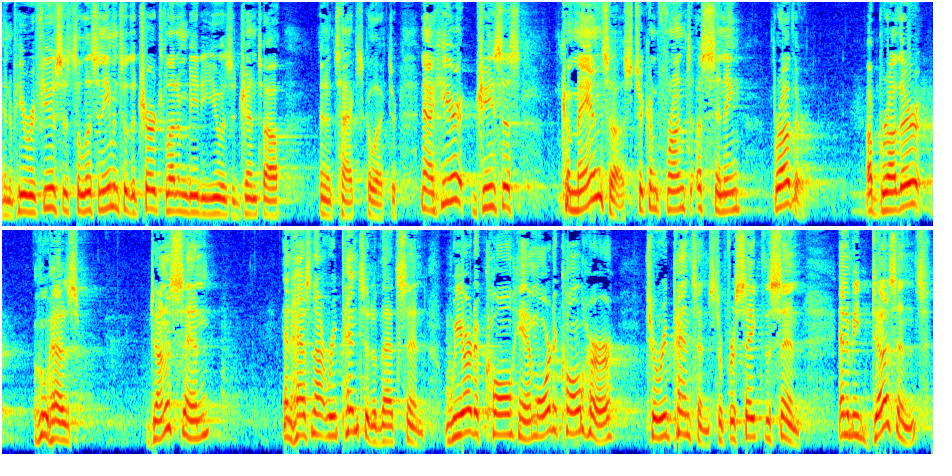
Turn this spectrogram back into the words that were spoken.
And if he refuses to listen even to the church, let him be to you as a Gentile and a tax collector. Now, here Jesus commands us to confront a sinning brother, a brother who has done a sin and has not repented of that sin. We are to call him or to call her to repentance, to forsake the sin. And if he doesn't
